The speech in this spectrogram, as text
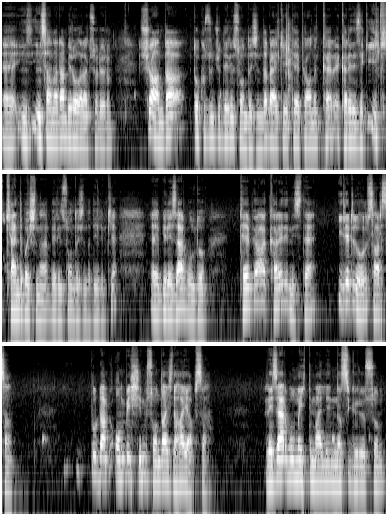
e, in- insanlardan biri olarak soruyorum. Şu anda 9. derin sondajında belki TPA'nın Kar- Karadeniz'deki ilk kendi başına derin sondajında diyelim ki e, bir rezerv buldu. TPA Karadeniz'de ileri doğru sarsan buradan bir 15-20 sondaj daha yapsa rezerv bulma ihtimalini nasıl görüyorsun?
